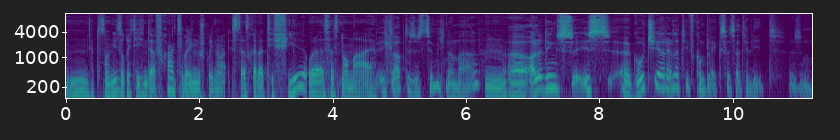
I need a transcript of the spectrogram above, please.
Hm, ich habe das noch nie so richtig hinterfragt hier bei den Gesprächen, aber ist das relativ viel oder ist das normal? Ich glaube, das ist ziemlich normal. Mhm. Äh, allerdings ist äh, Gochi ein relativ komplexer Satellit. Also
